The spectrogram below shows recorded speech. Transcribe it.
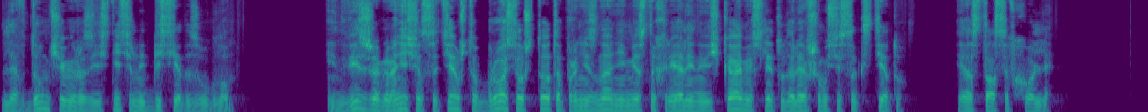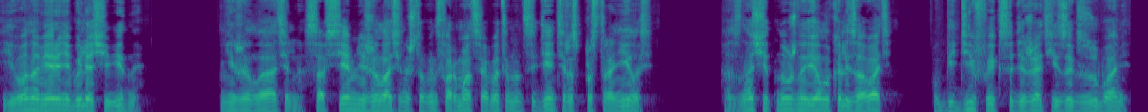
для вдумчивой разъяснительной беседы за углом. Инвиз же ограничился тем, что бросил что-то про незнание местных реалий новичками вслед удалявшемуся секстету и остался в холле. Его намерения были очевидны. Нежелательно, совсем нежелательно, чтобы информация об этом инциденте распространилась. А значит, нужно ее локализовать, убедив их содержать язык за зубами.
